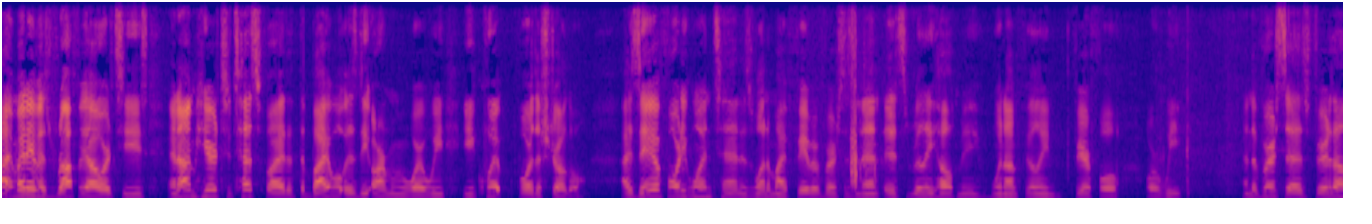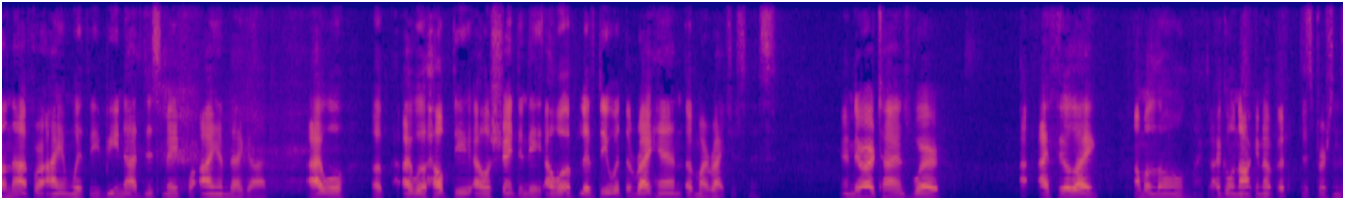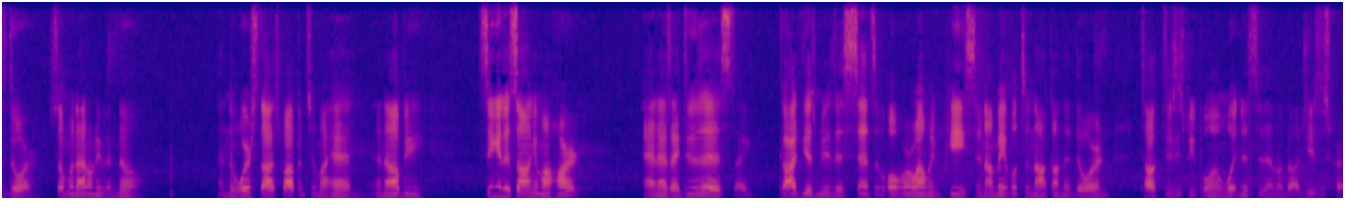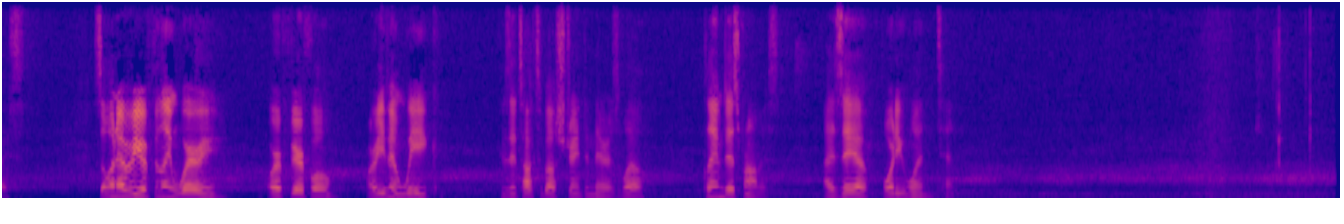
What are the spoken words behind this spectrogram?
Hi, my name is Rafael Ortiz, and I'm here to testify that the Bible is the armor where we equip for the struggle. Isaiah 41:10 is one of my favorite verses, and it's really helped me when I'm feeling fearful or weak. And the verse says, Fear thou not, for I am with thee. Be not dismayed, for I am thy God. I will, up, I will help thee. I will strengthen thee. I will uplift thee with the right hand of my righteousness. And there are times where I, feel like I'm alone. Like I go knocking up at this person's door, someone I don't even know, and the worst thoughts pop into my head, and I'll be singing a song in my heart. And as I do this, like God gives me this sense of overwhelming peace, and I'm able to knock on the door and talk to these people and witness to them about Jesus Christ. So, whenever you're feeling worried or fearful or even weak, because it talks about strength in there as well, claim this promise Isaiah 41:10.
